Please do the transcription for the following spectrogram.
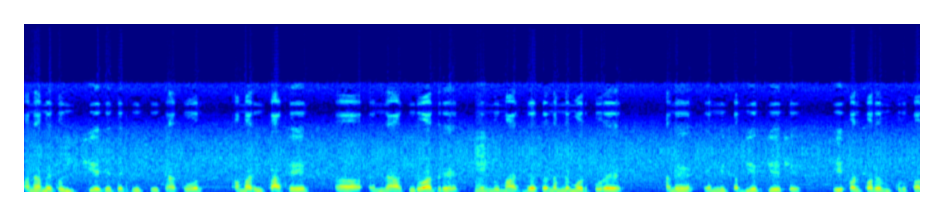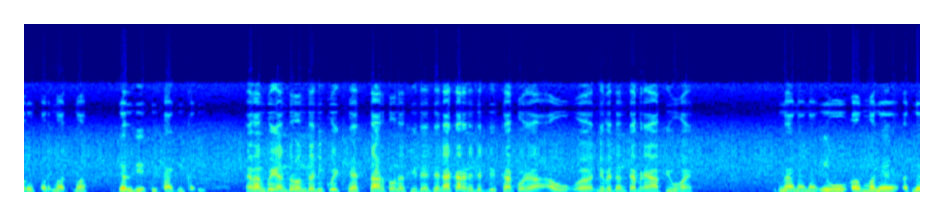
અને અમે તો ઈચ્છીએ કે જગદીશભાઈ ઠાકોર અમારી સાથે એમના આશીર્વાદ રહે એમનું માર્ગદર્શન અમને મળતું રહે. અને એમની તબિયત જે છે એ પણ પરમ કૃપાળુ પરમાત્મા જલ્દીથી સાજી કરી. હેમાંગભાઈ અંદરો અંદરની કોઈ ખેંચતાણ તો નથી ને? જેના કારણે જગદીશ ઠાકોર આવું નિવેદન તેમણે આપ્યું હોય? ના ના ના. એવું મને એટલે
